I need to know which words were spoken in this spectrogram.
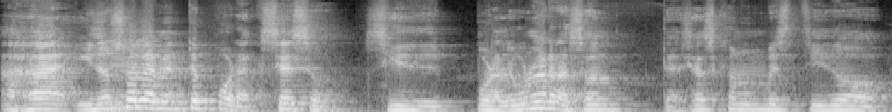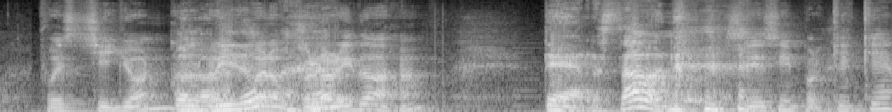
Ajá, y no Sí. solamente por acceso, si por alguna razón te hacías con un vestido, Pues chillón. ¿Colorido? Bueno, Ajá. colorido, ajá. te arrestaban. Sí, sí, ¿por qué, qué,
